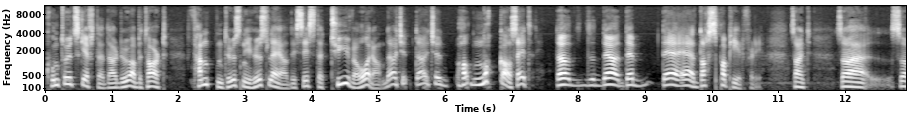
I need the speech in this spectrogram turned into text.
kontoutskrifter der du har betalt 15 000 i husleie de siste 20 årene, det har ikke, det har ikke hatt noe å si til dem. Det, det, det, er dasspapir for dem. Sant? Så, så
